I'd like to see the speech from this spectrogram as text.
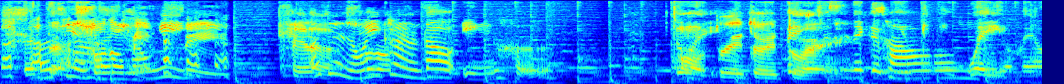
而且很容易，而且容易看得到银河。对、哦、对对对，就是那个 Milky Way 有没有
